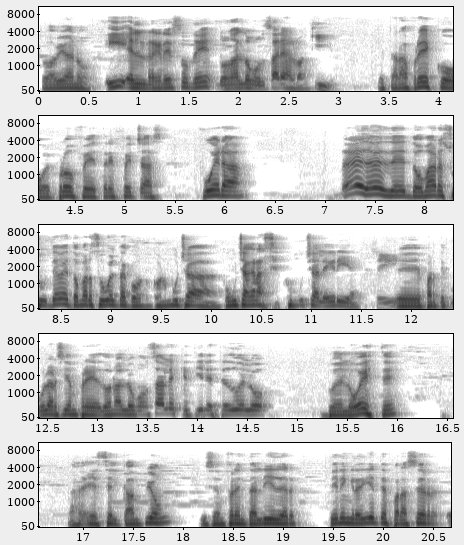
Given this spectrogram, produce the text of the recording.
Todavía no. Y el regreso de Donaldo González al banquillo. Estará fresco el profe, tres fechas fuera. Debe, debe de tomar su, debe tomar su vuelta con, con mucha, con mucha gracia, con mucha alegría. Sí. Eh, particular siempre Donaldo González, que tiene este duelo, duelo este, es el campeón y se enfrenta al líder. Tiene ingredientes para hacer eh,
